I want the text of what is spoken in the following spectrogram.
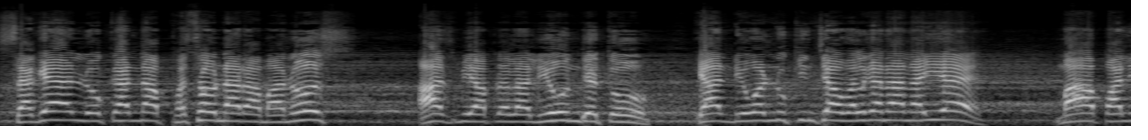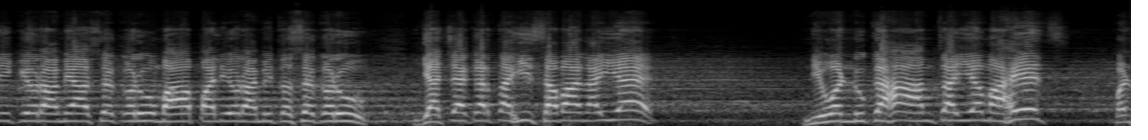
सगळ्या लोकांना फसवणारा माणूस आज मी आपल्याला लिहून देतो या निवडणुकींच्या वल्गना नाहीये. महापालिकेवर आम्ही असं करू महापालिकेवर आम्ही तसं करू याच्याकरता ही सभा नाही आहे निवडणुका हा आमचा यम आहेच पण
